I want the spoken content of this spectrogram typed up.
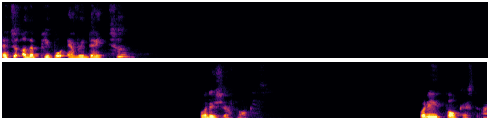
into other people every day too. What is your focus? What are you focused on?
